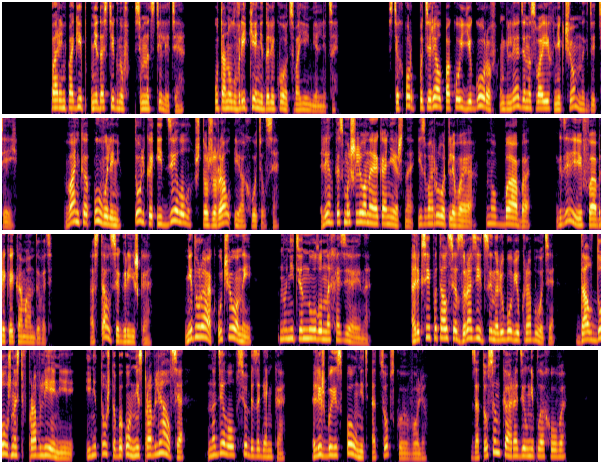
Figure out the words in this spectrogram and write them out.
Парень погиб, не достигнув 17-летия утонул в реке недалеко от своей мельницы. С тех пор потерял покой Егоров, глядя на своих никчемных детей. Ванька Уволень только и делал, что жрал и охотился. Ленка смышленая, конечно, изворотливая, но баба, где ей фабрикой командовать? Остался Гришка. Не дурак, ученый, но не тянул он на хозяина. Алексей пытался заразить сына любовью к работе, дал должность в правлении, и не то чтобы он не справлялся, но делал все без огонька, лишь бы исполнить отцовскую волю. Зато сынка родил неплохого.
